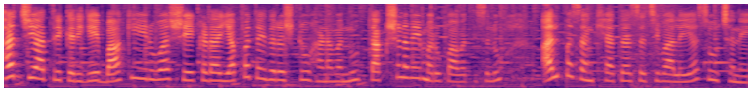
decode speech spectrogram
ಹಜ್ ಯಾತ್ರಿಕರಿಗೆ ಬಾಕಿ ಇರುವ ಶೇಕಡ ಎಪ್ಪತ್ತೈದರಷ್ಟು ಹಣವನ್ನು ತಕ್ಷಣವೇ ಮರುಪಾವತಿಸಲು ಅಲ್ಪಸಂಖ್ಯಾತ ಸಚಿವಾಲಯ ಸೂಚನೆ.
